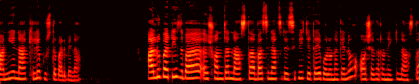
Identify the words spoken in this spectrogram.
বানিয়ে না খেলে বুঝতে পারবে না। আলু প্যাটিস বা সন্ধ্যার নাস্তা বা স্ন্যাক্স রেসিপি যেটাই বলো না কেন, অসাধারণ একটি নাস্তা।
